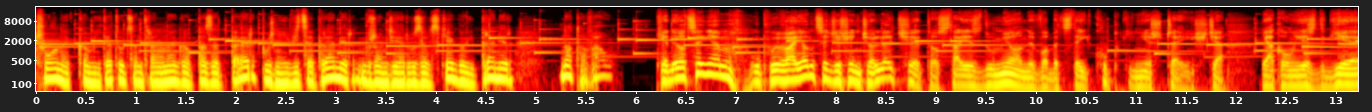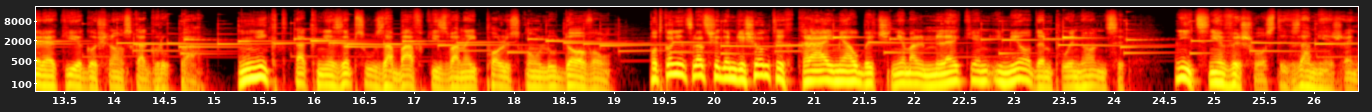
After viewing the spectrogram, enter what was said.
członek Komitetu Centralnego PZPR, później wicepremier w rządzie Jaruzelskiego i premier, notował. Kiedy oceniam upływające dziesięciolecie, to staję zdumiony wobec tej kubki nieszczęścia, jaką jest Gierek i jego śląska grupa. Nikt tak nie zepsuł zabawki zwanej Polską Ludową. Pod koniec lat 70. kraj miał być niemal mlekiem i miodem płynący. Nic nie wyszło z tych zamierzeń.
